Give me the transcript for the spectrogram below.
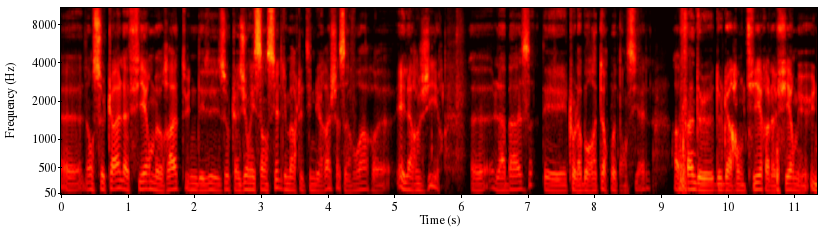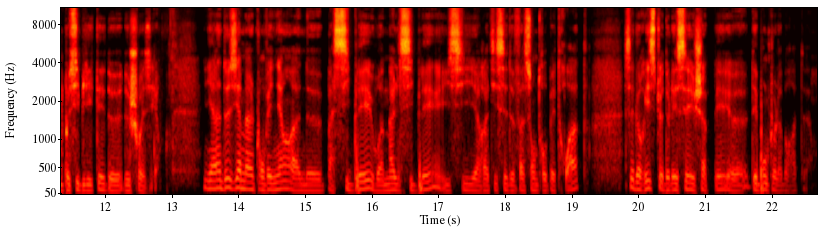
Euh, dans ce cas, la firme rate une des occasions essentielles du marketing RH, à savoir euh, élargir euh, la base des collaborateurs potentiels afin de, garantir à la firme une possibilité de, choisir. Il y a un deuxième inconvénient à ne pas cibler ou à mal cibler, ici à ratisser de façon trop étroite, c'est le risque de laisser échapper des bons collaborateurs.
